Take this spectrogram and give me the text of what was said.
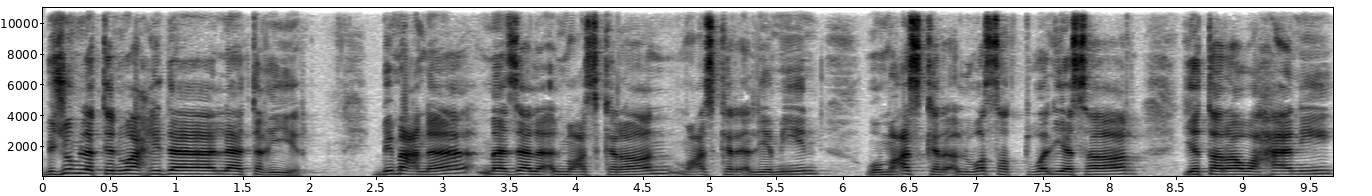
بجملة واحدة لا تغيير. بمعنى ما زال المعسكران معسكر اليمين ومعسكر الوسط واليسار يتراوحان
